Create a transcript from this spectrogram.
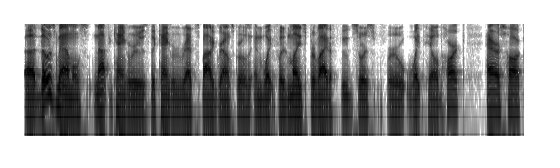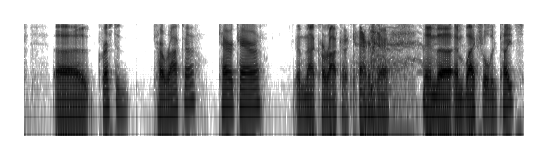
Uh, those mammals, not the kangaroos, the kangaroo rat, spotted ground squirrels, and white-footed mice, provide a food source for white-tailed hawk, Harris hawk, uh, crested caraca, caracara, not caraca, caracara, and uh, and black-shouldered kites.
